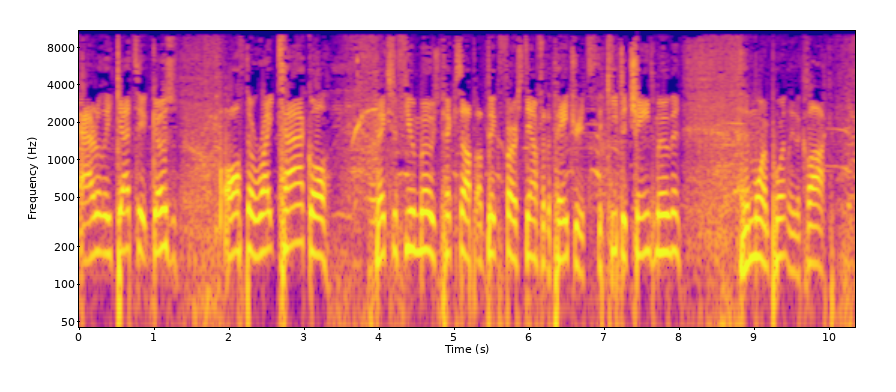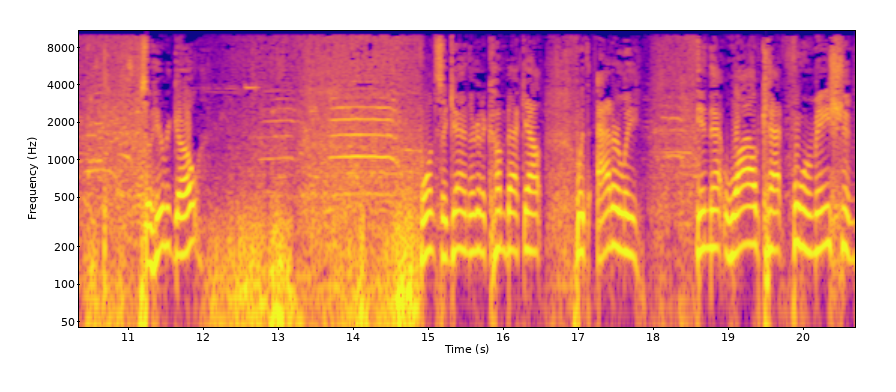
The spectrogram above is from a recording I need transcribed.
Adderley gets it, goes off the right tackle, makes a few moves, picks up a big first down for the Patriots to keep the chains moving, and more importantly, the clock. So here we go. Once again, they're going to come back out with Adderley in that Wildcat formation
